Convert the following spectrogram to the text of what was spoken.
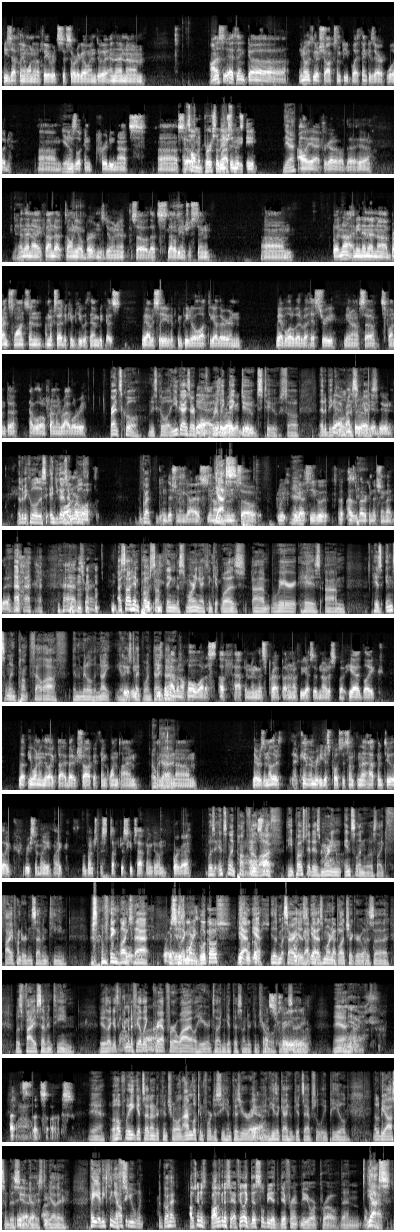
he's definitely one of the favorites to sort of go into it. And then um, honestly, I think uh, you know he's going to shock some people. I think is Eric Wood. Um, Yeah. He's looking pretty nuts. Uh, so I saw him in person last week. see. Yeah. Oh yeah, I forgot about that. Yeah. Yeah. And then I found out Tonio Burton's doing it, so that's that'll be interesting. Um, but no, I mean, and then uh, Brent Swanson, I'm excited to compete with him because we obviously have competed a lot together and we have a little bit of a history, you know. So it's fun to have a little friendly rivalry. Brent's cool. He's cool, and you guys are Yeah, both really, really big good dude. dudes too. So that'd be yeah, cool Brent's to a see really guys. good dude. That'd be cool to see. And you guys Well, are we're both. both Go ahead. conditioning guys, you know Yes. what I mean? So we, Yeah. we got to see who has the better conditioning that day. That's right. I saw him post something this morning. I think it was um, where his um, his insulin pump fell off in the middle of the night. You know, Dude, his he- type one He's been having a whole lot of stuff happening this prep. I don't know if you guys have noticed, but he had like he went into like diabetic shock. I think one time. Oh, and God. then um, there was another. I can't remember. He just posted something that happened too, like recently. Like a bunch of stuff just keeps happening to him. Poor guy. was insulin pump I fell off. He posted his morning insulin was like 517 or something like Oh, that. His, his like- morning glucose. His Yeah, glucose? yeah. His sorry, his Gotcha, yeah, his morning gotcha. blood sugar Yeah. was uh was 517. He was like, it's, "I'm going to feel like Wow. crap for a while here until I can get this under control." That's is said. crazy. Yeah, yeah, Yeah. That's, That sucks. Yeah. Well, hopefully he gets that under control, and I'm looking forward to see him because you're right, Yeah. man. He's a guy who gets absolutely peeled. It'll be awesome to see Yeah, you guys together. Hey, anything else you want? Go ahead. I was gonna. Well, I was gonna say. I feel like this will be a different New York Pro than the Yes. last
